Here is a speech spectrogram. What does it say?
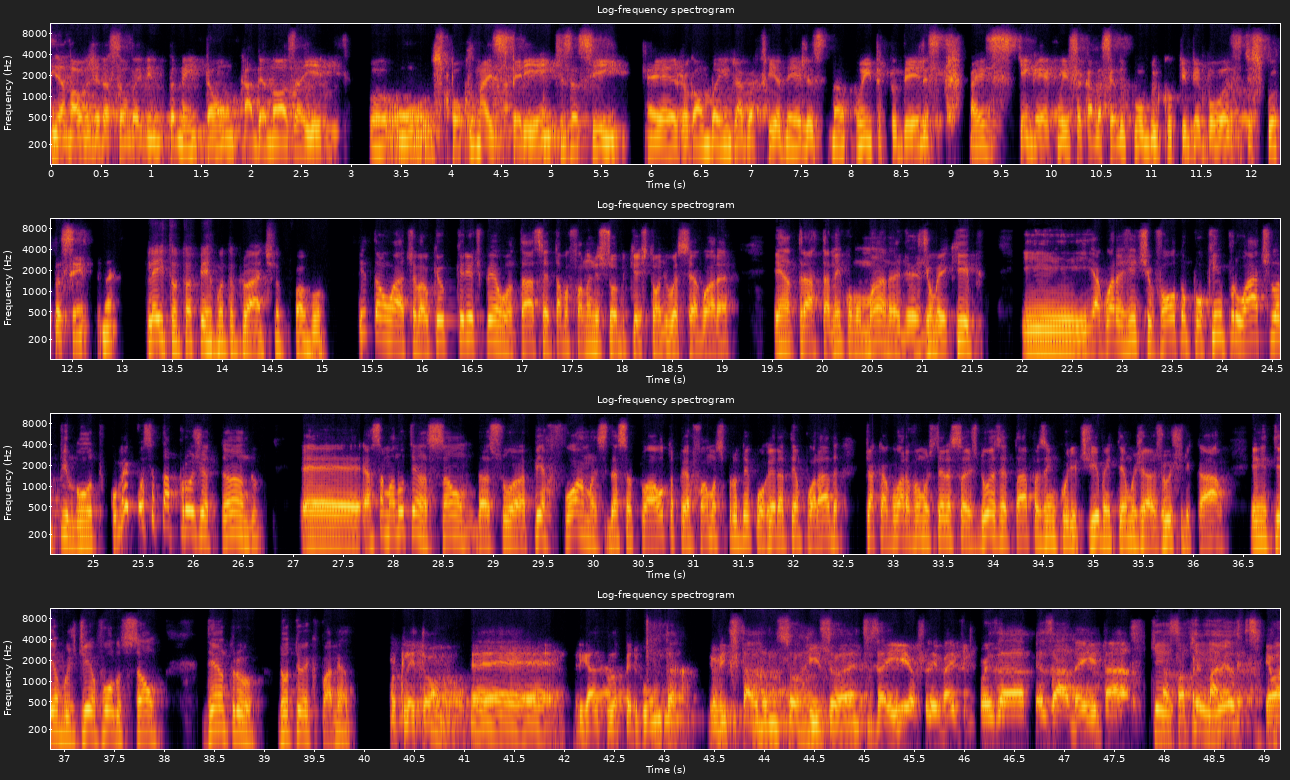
e a nova geração vai vindo também. Então, cabe a nós aí os poucos mais experientes, assim, é, jogar um banho de água fria neles, no, no, ímpeto deles, mas quem ganha com isso acaba sendo o público que vê boas disputas sempre, né? Cleiton, tua pergunta para o Atila, por favor. Então, Atila, o que eu queria te perguntar, você estava falando sobre questão de você agora entrar também como manager de uma equipe, e agora a gente volta um pouquinho para o Atila piloto. Como é que você está projetando é, essa manutenção da sua performance, dessa tua alta performance para o decorrer da temporada, já que agora vamos ter essas duas etapas em Curitiba, em termos de ajuste de carro, em termos de evolução dentro do teu equipamento? Ô Cleiton, é, obrigado pela pergunta. Eu vi que você estava dando um sorriso antes aí, eu falei, vai vir coisa pesada aí, tá? Que, tá só preparando. Eu,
